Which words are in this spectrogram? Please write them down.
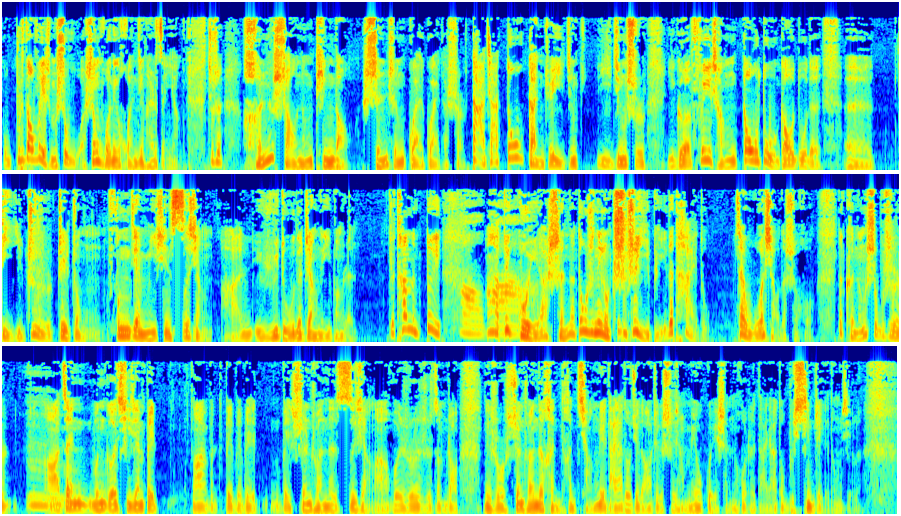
我不知道为什么是我生活那个环境还是怎样，就是很少能听到神神怪怪的事儿，大家都感觉已经已经是一个非常高度高度的呃抵制这种封建迷信思想啊余毒的这样的一帮人。就他们对啊，对鬼啊、神啊，都是那种嗤之以鼻的态度。在我小的时候，那可能是不是啊，在文革期间被啊被被被被宣传的思想啊，或者说是怎么着？那时候宣传的很很强烈，大家都觉得哦，这个世界上没有鬼神，或者大家都不信这个东西了。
